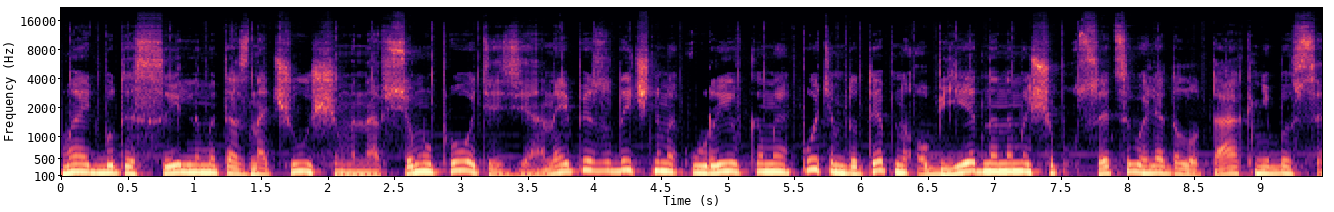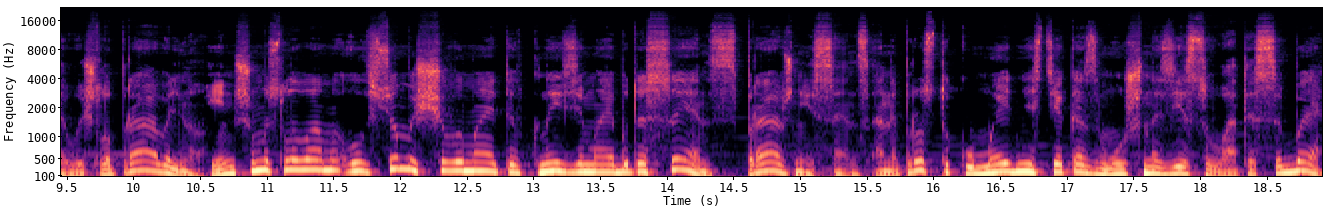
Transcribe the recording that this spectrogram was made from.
мають бути сильними та значущими на всьому протязі, а не епізодичними уривками, потім дотепно об'єднаними, щоб усе це виглядало так, ніби все вийшло правильно. Іншими словами, у всьому, що ви маєте в книзі, має бути сенс, справжній сенс, а не просто кумедність, яка змушена з'ясувати себе.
